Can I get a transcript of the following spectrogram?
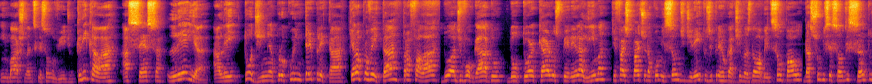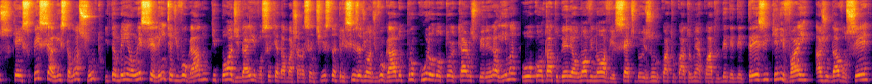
embaixo na descrição do vídeo. Clica lá, acessa, leia a lei todinha, procure interpretar. Quero aproveitar para falar do advogado Dr. Carlos Pereira Lima, que faz parte da Comissão de Direitos e Prerrogativas da OAB de São Paulo, da subseção de Santos, que é especialista no assunto e também é um excelente advogado que pode, daí você que é da Baixada Santista, precisa de um advogado, procura o Dr. Carlos Pereira Lima. O contato dele é o 997214464 DDD 13, que ele vai ajudar você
